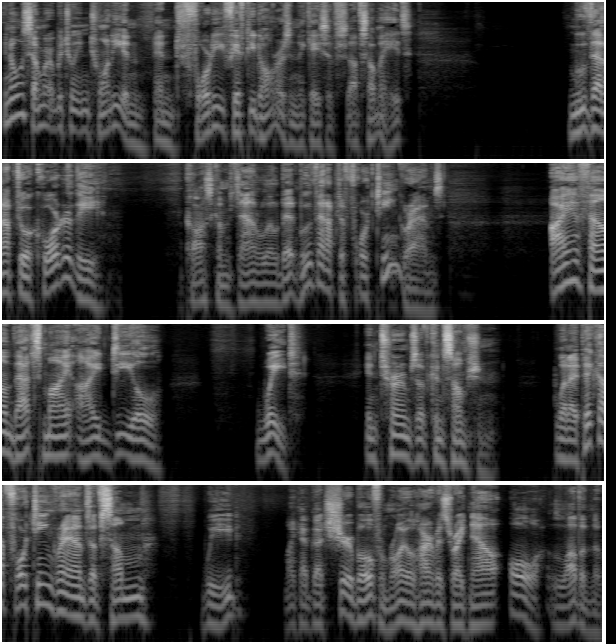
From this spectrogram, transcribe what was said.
you know, somewhere between 20 and, and 40, 50 dollars in the case of, of some aids. Move that up to a quarter, the cost comes down a little bit, move that up to 14 grams. I have found that's my ideal weight in terms of consumption. When I pick up 14 grams of some weed, like I've got Sherbo from Royal Harvest right now, oh, loving the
